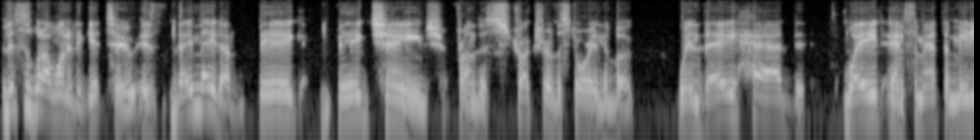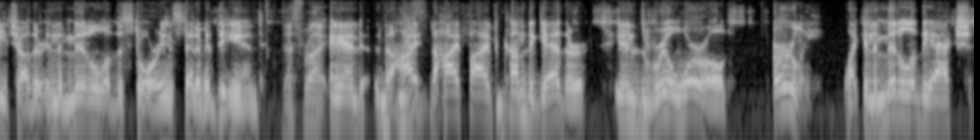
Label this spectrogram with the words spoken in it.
But this is what I wanted to get to is they made a big, big change from the structure of the story in the book when they had Wade and Samantha meet each other in the middle of the story instead of at the end. That's right. And the high the high five come together in the real world early, like in the middle of the action.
